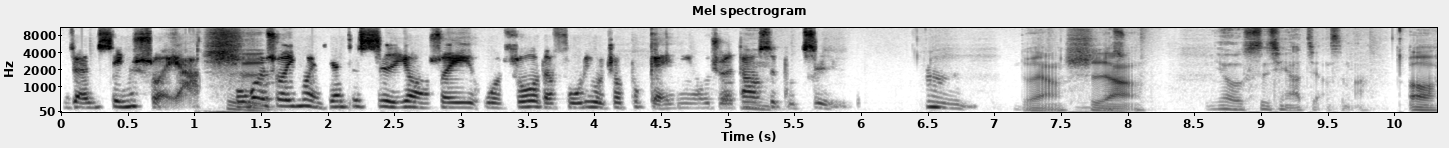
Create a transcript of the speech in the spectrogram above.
人薪水啊，是不会说因为你今天是试用，所以我所有的福利我就不给你，我觉得倒是嗯不至于。嗯，对啊，是啊。你有事情要讲是吗？哦，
